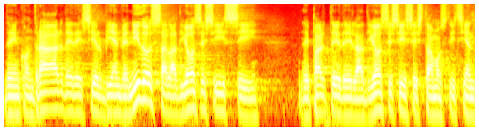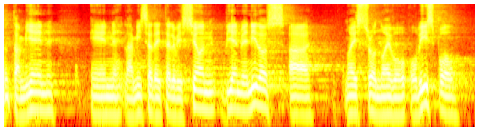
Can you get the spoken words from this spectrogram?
de encontrar, de decir bienvenidos a la diócesis y de parte de la diócesis estamos diciendo también en la misa de televisión, bienvenidos a nuestro nuevo obispo,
